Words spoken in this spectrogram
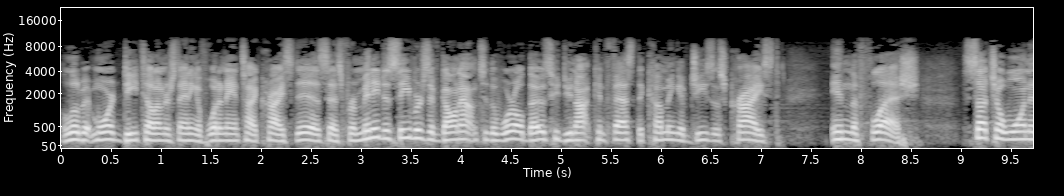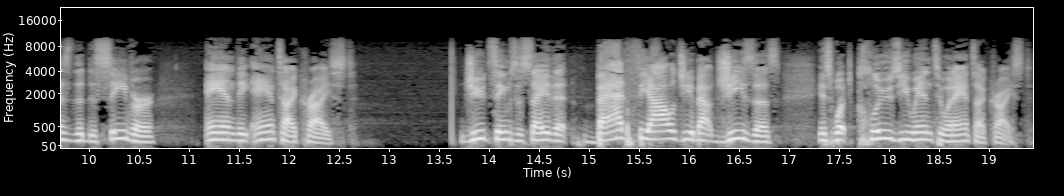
a little bit more detailed understanding of what an antichrist is says for many deceivers have gone out into the world those who do not confess the coming of jesus christ in the flesh. Such a one is the deceiver and the antichrist. Jude seems to say that bad theology about jesus is what clues you into an antichrist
